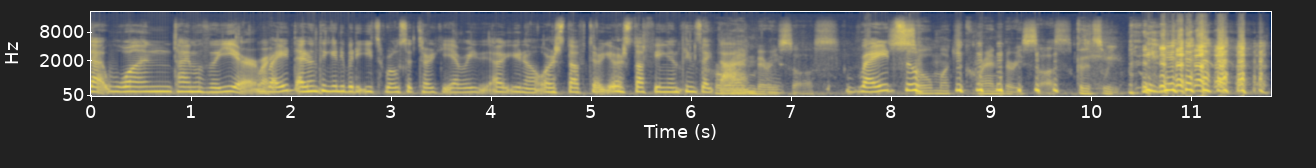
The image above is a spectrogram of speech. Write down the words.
that one time of the year, Right. right? I don't think anybody eats roasted turkey every, uh, you know, or stuffed turkey or stuffing and things like that, Cranberry sauce. right? So, much cranberry sauce because it's sweet.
